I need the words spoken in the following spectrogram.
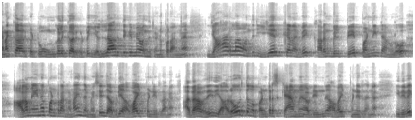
எனக்காக இருக்கட்டும் உங்களுக்காக இருக்கட்டும் எல்லாத்துக்குமே வந்துட்டு அனுப்புகிறாங்க யாரெல்லாம் வந்துட்டு ஏற்கனவே கரண்ட் பில் பே பண்ணிட்டாங்களோ அவங்க என்ன பண்ணுறாங்கன்னா இந்த மெசேஜ் அப்படியே அவாய்ட் பண்ணிடுறாங்க. அதாவது இது யாரோ ஒருத்தவங்க பண்ணுற ஸ்கேமு அப்படின்னு அவாய்ட் பண்ணிடுறாங்க. இதுவே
